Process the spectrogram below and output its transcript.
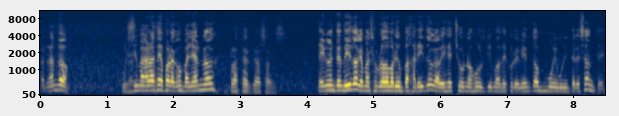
Fernando, muchísimas gracias por acompañarnos. Un placer, ya sabes. Tengo entendido que me ha soplado por un pajarito que habéis hecho unos últimos descubrimientos muy, muy interesantes.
